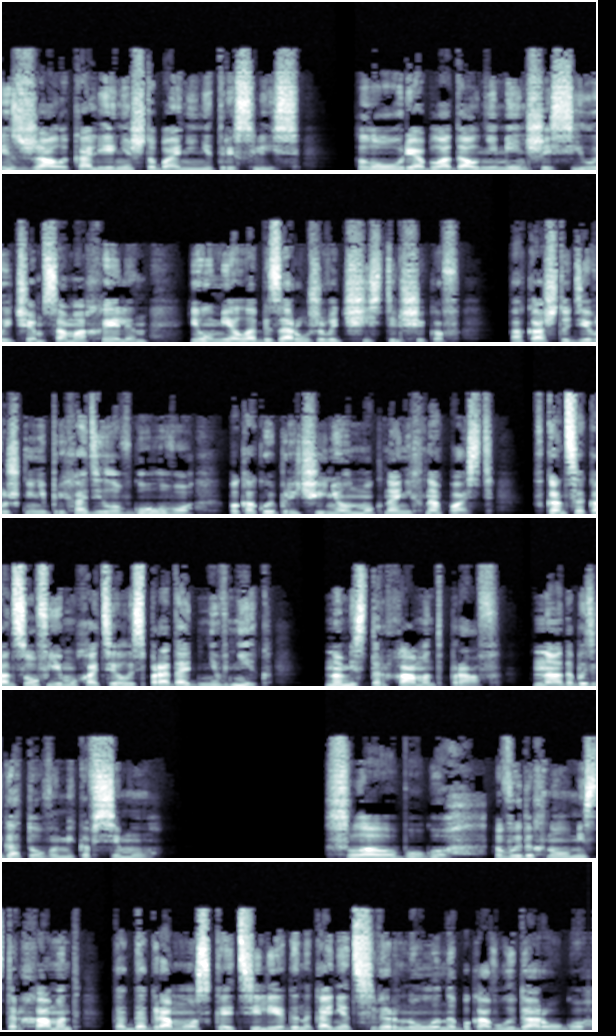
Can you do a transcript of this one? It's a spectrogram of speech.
и сжала колени, чтобы они не тряслись. Лоури обладал не меньшей силой, чем сама Хелен, и умел обезоруживать чистильщиков. Пока что девушке не приходило в голову, по какой причине он мог на них напасть. В конце концов, ему хотелось продать дневник, но мистер Хаммонд прав. Надо быть готовыми ко всему. «Слава богу», — выдохнул мистер Хаммонд, когда громоздкая телега наконец свернула на боковую дорогу.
